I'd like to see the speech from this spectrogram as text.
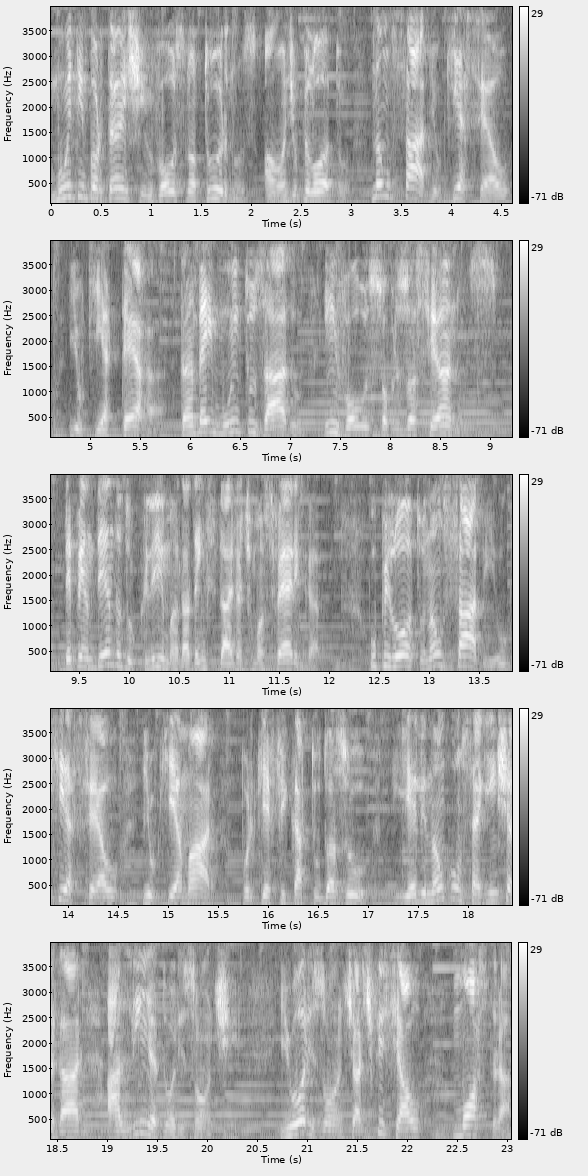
Muito importante em voos noturnos, onde o piloto não sabe o que é céu e o que é terra. Também muito usado em voos sobre os oceanos. Dependendo do clima, da densidade atmosférica, o piloto não sabe o que é céu e o que é mar, porque fica tudo azul e ele não consegue enxergar a linha do horizonte. E o horizonte artificial mostra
